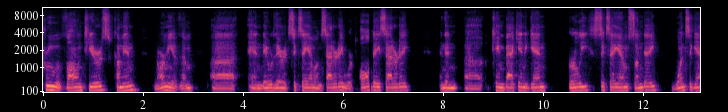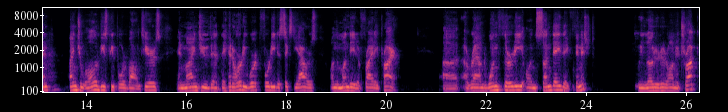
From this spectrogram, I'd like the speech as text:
crew of volunteers come in, an army of them, uh, and they were there at 6 a.m. on Saturday, worked all day Saturday, and then uh, came back in again early 6 a.m. Sunday once again. Mind you, all of these people were volunteers, and mind you that they had already worked 40 to 60 hours on the Monday to Friday prior. Uh, around 1.30 on Sunday, they finished. We loaded it on a truck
